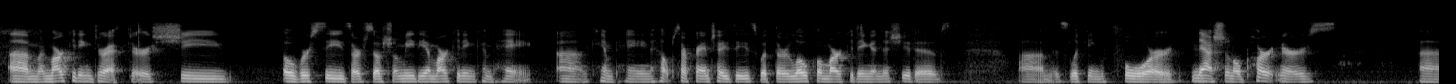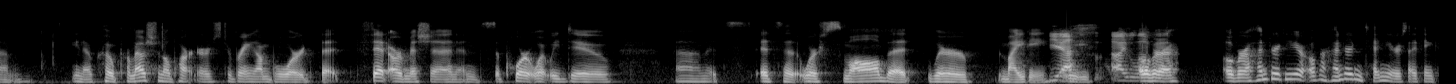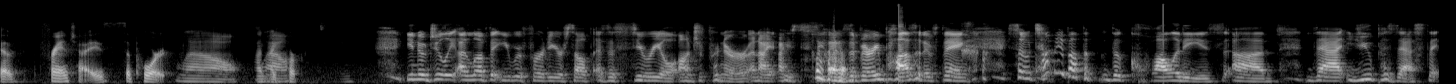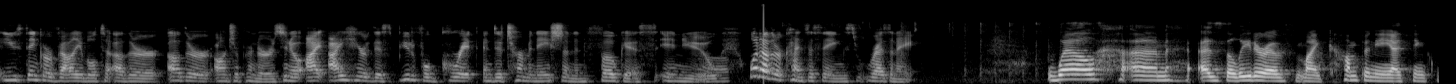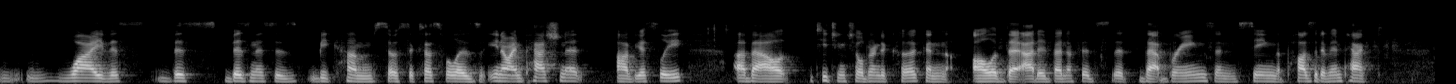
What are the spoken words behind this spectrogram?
Um, my marketing director, she oversees our social media marketing campaign uh, campaign helps our franchisees with their local marketing initiatives, um, is looking for national partners, um, you know, co-promotional partners to bring on board that fit our mission and support what we do. Um, it's it's a, we're small, but we're mighty. Yes, we, I love over it. over a hundred year, over 110 years, I think, of franchise support. Wow. On wow. my corporate you know, Julie, I love that you refer to yourself as a serial entrepreneur, and I, I see that as a very positive thing. So, tell me about the the qualities uh, that you possess that you think are valuable to other other entrepreneurs. You know, I, I hear this beautiful grit and determination and focus in you. What other kinds of things resonate? Well, um, as the leader of my company, I think why this this business has become so successful is, you know, I'm passionate, obviously, about teaching children to cook and all of the added benefits that that brings and seeing the positive impact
